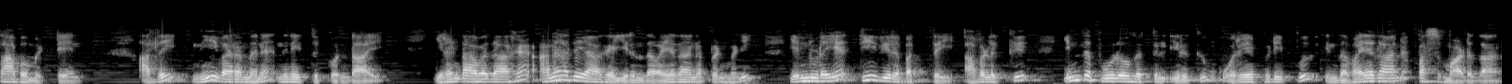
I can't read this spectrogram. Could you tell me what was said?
சாபமிட்டேன். அதை நீ வரமென நினைத்து கொண்டாய். இரண்டாவதாக அனாதையாக இருந்த வயதான பெண்மணி என்னுடைய தீவிர பக்தை. அவளுக்கு இந்த பூலோகத்தில் இருக்கும் ஒரே பிடிப்பு இந்த வயதான பசுமாடுதான்.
